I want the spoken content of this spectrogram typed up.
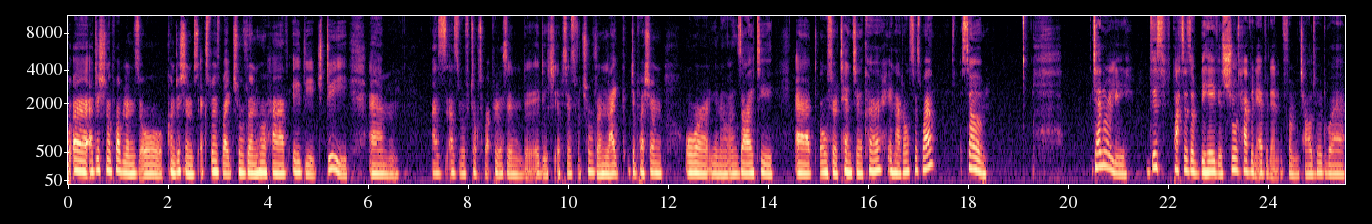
uh, additional problems or conditions experienced by children who have ADHD, um, as as we've talked about previously in the ADHD episodes for children, like depression or you know anxiety, uh, also tend to occur in adults as well. So generally, these patterns of behavior should have been evident from childhood where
